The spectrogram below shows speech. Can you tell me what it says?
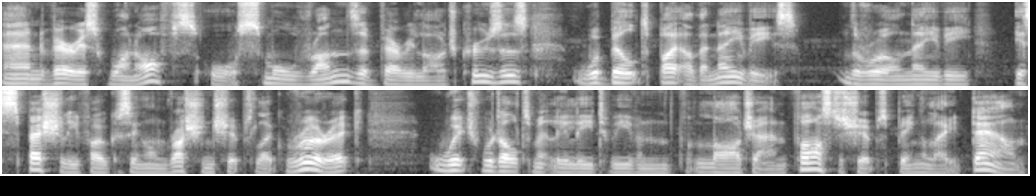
and various one offs or small runs of very large cruisers were built by other navies. The Royal Navy especially focusing on Russian ships like Rurik, which would ultimately lead to even larger and faster ships being laid down.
